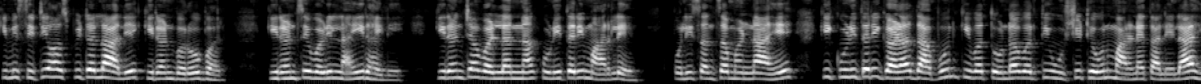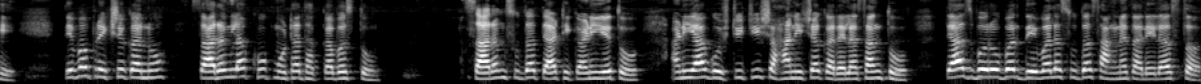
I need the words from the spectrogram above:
की मी सिटी हॉस्पिटलला आले किरणबरोबर किरणचे वडील नाही राहिले. किरणच्या वडिलांना कुणीतरी मारले. पोलिसांचं म्हणणं आहे की कुणीतरी गळा दाबून किंवा तोंडावरती उशी ठेवून मारण्यात आलेला आहे. तेव्हा प्रेक्षकांनो सारंगला खूप मोठा धक्का बसतो. सारंगसुद्धा त्या ठिकाणी येतो आणि या गोष्टीची शहानिशा करायला सांगतो. त्याचबरोबर देवालासुद्धा सांगण्यात आलेलं असतं.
